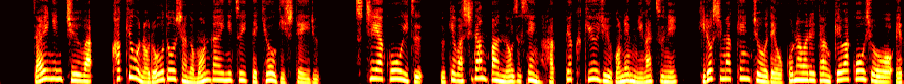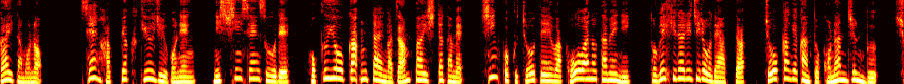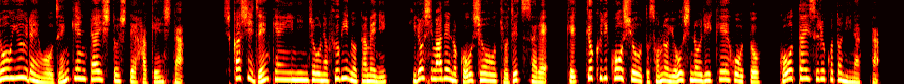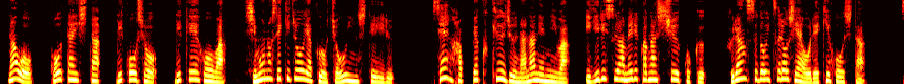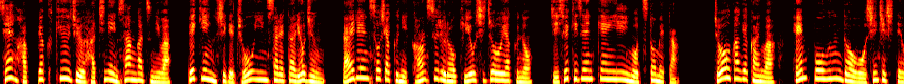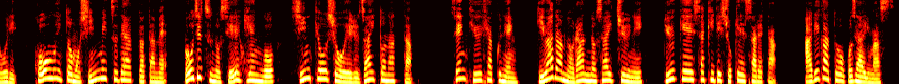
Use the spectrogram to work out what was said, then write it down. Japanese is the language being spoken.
在任中は、家境の労働者の問題について協議している。土屋光一、受け和紙談判の図1895年2月に、広島県庁で行われた受け和交渉を描いたもの。1895年、日清戦争で北洋艦隊が惨敗したため、新国朝廷は講和のために、戸部左次郎であった長影官と湖南準部、小遊連を全権大使として派遣した。しかし全権委任上の不備のために、広島での交渉を拒絶され、結局李交渉とその養子の李慶法と交代することになった。なお、交代した李交渉、李慶法は下関条約を調印している。1897年にはイギリス・アメリカ合衆国、フランス・ドイツ・ロシアを歴訪した。1898年3月には北京市で調印された旅順、大連咀嚼に関する老清条約の自責全権委員を務めた。超影官は返報運動を支持しており、皇位とも親密であったため、後日の政変後、新教省へ流罪となった。1900年、義和団の乱の最中に、流刑先で処刑された。ありがとうございます。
